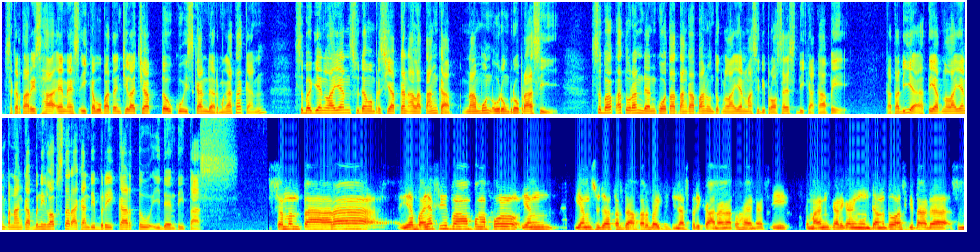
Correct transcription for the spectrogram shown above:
Sekretaris HNSI Kabupaten Cilacap, Tauku Iskandar, mengatakan sebagian nelayan sudah mempersiapkan alat tangkap, namun urung beroperasi. Sebab aturan dan kuota tangkapan untuk nelayan masih diproses di KKP. Kata dia, tiap nelayan penangkap benih lobster akan diberi kartu identitas. Sementara ya banyak sih memang pengepul yang yang sudah terdaftar baik di Dinas Perikanan atau HNSI. Kemarin sekali-kali ngundang itu sekitar ada 9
